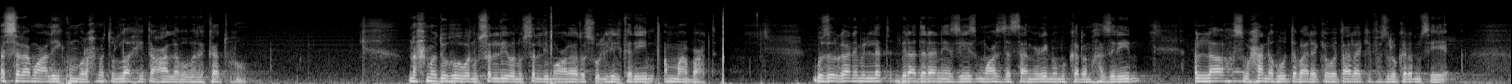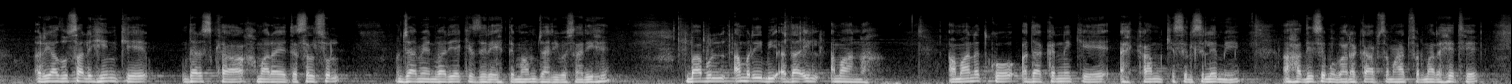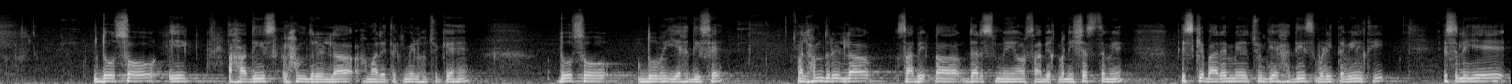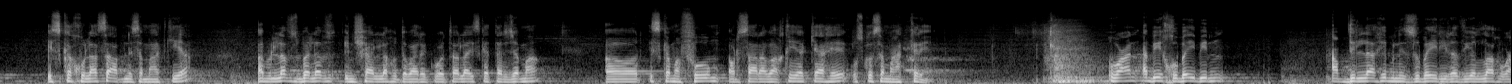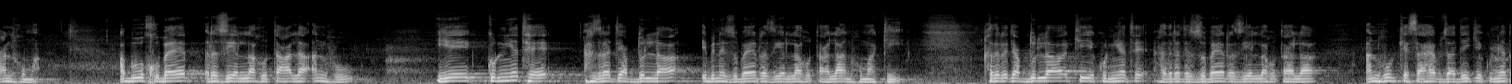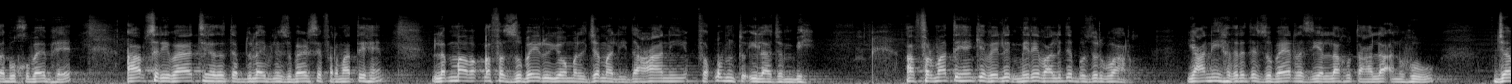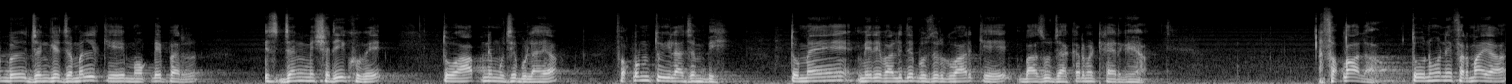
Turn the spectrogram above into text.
السلام علیکم ورحمۃ اللہ تعالی وبرکاتہ۔ نحمدہ ونصلی ونسلم علی رسول الکریم، اما بعد۔ بزرگان ملت، برادران عزیز، معزز سامعین و مکرم حاضرین، اللہ سبحانہ تبارک و تعالیٰ کے فضل و کرم سے ریاض الصالحین کے درس کا ہمارا یہ تسلسل جامعہ انواریہ کے زیر اہتمام جاری وساری ہے۔ باب الامر بھی ادا الامانہ۔ امانت کو ادا کرنے کے احکام کے سلسلے میں احادیث مبارکہ آپ سماعت فرما رہے تھے۔ دو سو ایک احادیث الحمدللہ ہمارے تکمیل ہو چکے ہیں۔ دو سو دو میں یہ حدیث ہے۔ الحمدللہ سابقہ درس میں اور سابقہ نشست میں اس کے بارے میں چونکہ حدیث بڑی طویل تھی، اس لیے اس کا خلاصہ آپ نے سماعت کیا۔ اب لفظ بلفظ انشاءاللہ تبارک و تعالیٰ اس کا ترجمہ اور اس کا مفہوم اور سارا واقعہ کیا ہے اس کو سماعت کریں۔ وعن ابی خبی بن عبداللہ بن زبیر رضی اللہ عنہما۔ ابو خبیب رضی اللہ تعالی عنہ، یہ کنیت ہے حضرت عبداللہ ابن زبیر رضی اللہ تعالی عنہما کی۔ حضرت عبداللہ کی یہ کنیت ہے حضرت زبیر رضی اللہ تعالی عنہ کے صاحب زادی کی کنیت ابو خبیب ہے۔ آپ سے روایت سے حضرت عبداللہ ابن زبیر سے فرماتے ہیں، لما وقف الزبیر یوم الجمل دعانی فقمت الى جنبی۔ آپ فرماتے ہیں کہ میرے والد بزرگوار یعنی حضرت زبیر رضی اللہ تعالی عنہ، جب جنگ جمل کے موقع پر اس جنگ میں شریک ہوئے، تو آپ نے مجھے بلایا، فقمت الى جنبی۔ تو میں میرے والد بزرگوار کے بازو جا کر میں ٹھہر گیا۔ فقالا، تو انہوں نے فرمایا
